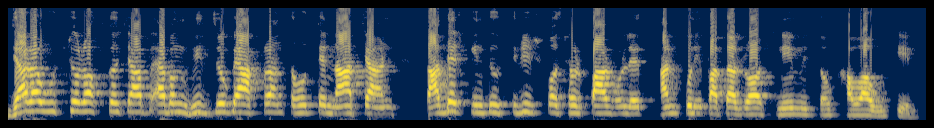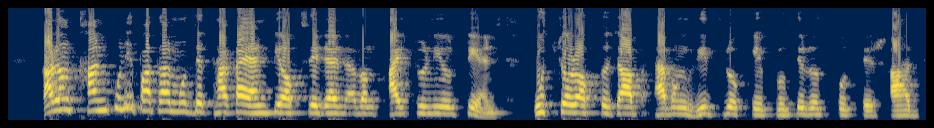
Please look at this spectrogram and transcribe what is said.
যারা উচ্চ রক্তচাপ এবং হৃদরোগে আক্রান্ত হতে না চান, তাদের কিন্তু ত্রিশ বছর পার হলে থানকুনি পাতার রস নিয়মিত খাওয়া উচিত। কারণ থানকুনি পাতার মধ্যে থাকা অ্যান্টিঅক্সিডেন্ট এবং ফাইটোনিউট্রিয়েন্টস উচ্চ রক্তচাপ এবং হৃদরোগকে প্রতিরোধ করতে সাহায্য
